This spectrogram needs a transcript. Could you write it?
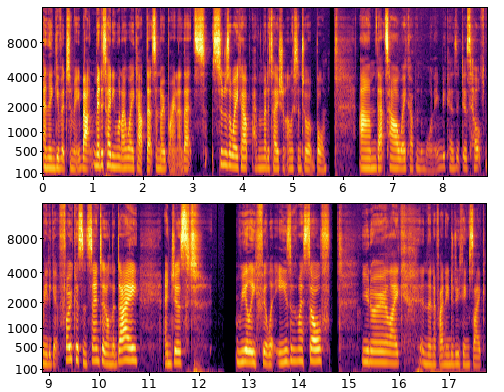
and then give it to me. But meditating when I wake up, that's a no brainer. That's as soon as I wake up, I have a meditation, I listen to it, boom. Um, that's how I wake up in the morning because it just helps me to get focused and centered on the day and just really feel at ease with myself. You know, like, and then if I need to do things like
